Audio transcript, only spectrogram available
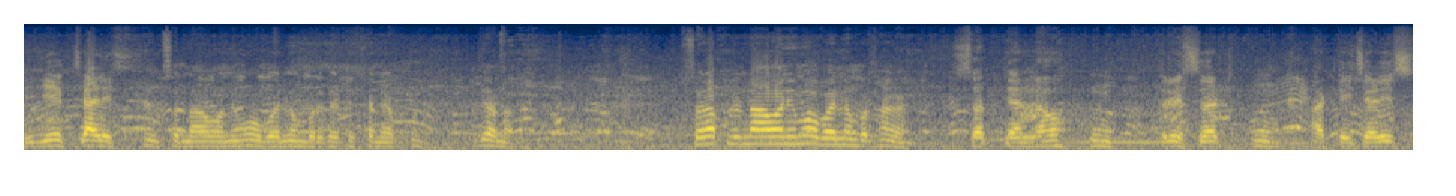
तिची एक चाळीस त्यांचं नाव आणि मोबाईल नंबर त्या ठिकाणी आपण जाणार सर आपलं नाव आणि मोबाईल नंबर सांगा. सत्त्याण्णव त्रेसष्ट अठ्ठेचाळीस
